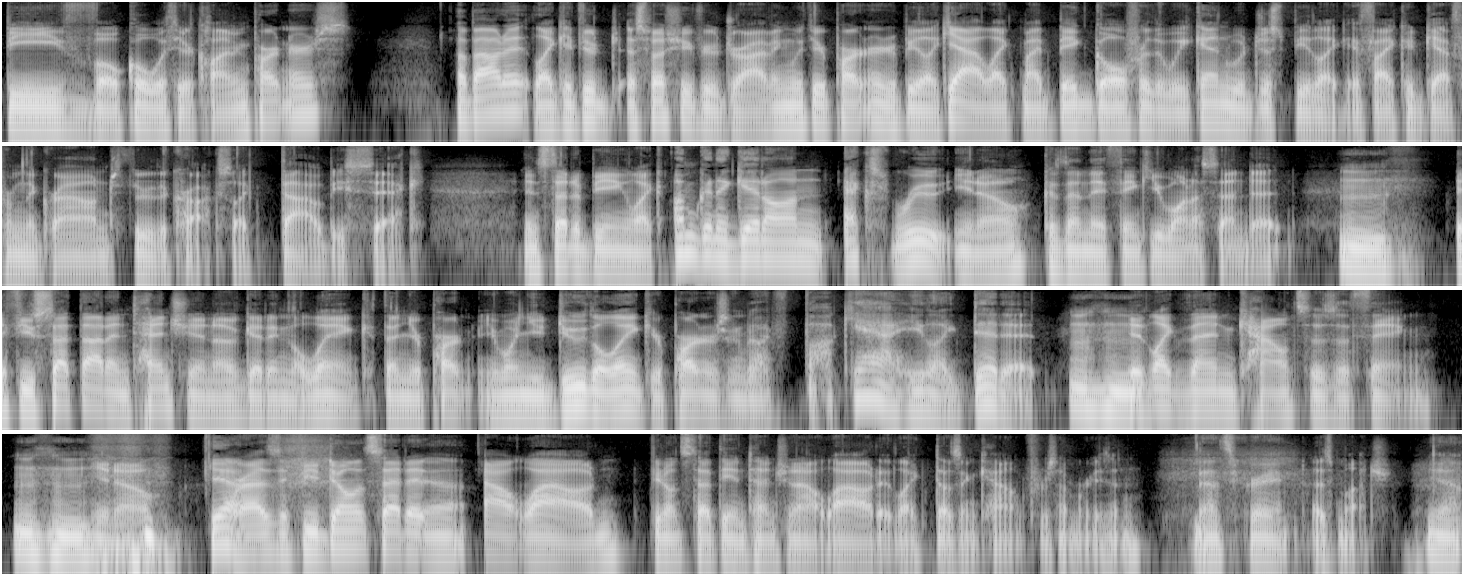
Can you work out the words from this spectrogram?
be vocal with your climbing partners about it. Like if you're especially if you're driving with your partner to be like, yeah, like my big goal for the weekend would just be like if I could get from the ground through the crux, like that would be sick. Instead of being like, I'm gonna get on X route, you know, because then they think you want to send it. Mm. If you set that intention of getting the link, then your partner when you do the link, your partner's gonna be like, fuck yeah, he like did it. Mhm. It like then counts as a thing Mhm. you know Yeah. whereas if you don't set it Yeah. out loud if you don't set the intention out loud it like doesn't count for some reason That's great. as much Yeah.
